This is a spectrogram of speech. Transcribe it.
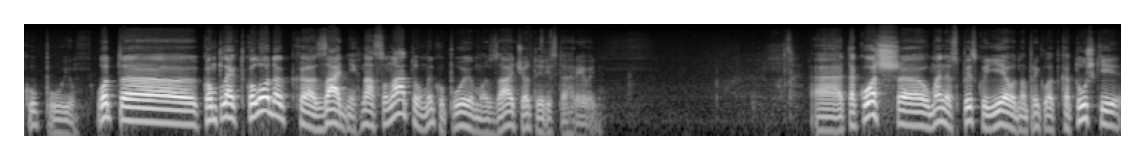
купую. От е, комплект колодок е, задніх на сонату ми купуємо за 400 гривень. Е, також е, у мене в списку є, от, наприклад, катушки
